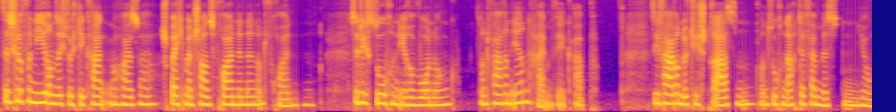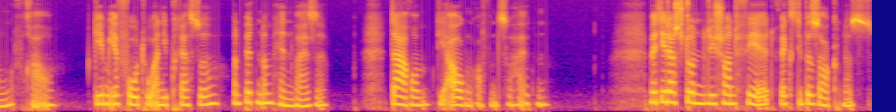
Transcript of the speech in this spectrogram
Sie telefonieren sich durch die Krankenhäuser, sprechen mit Seans Freundinnen und Freunden. Sie durchsuchen ihre Wohnung und fahren ihren Heimweg ab. Sie fahren durch die Straßen und suchen nach der vermissten jungen Frau, geben ihr Foto an die Presse und bitten um Hinweise. Darum, die Augen offen zu halten. Mit jeder Stunde, die schon fehlt, wächst die Besorgnis.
